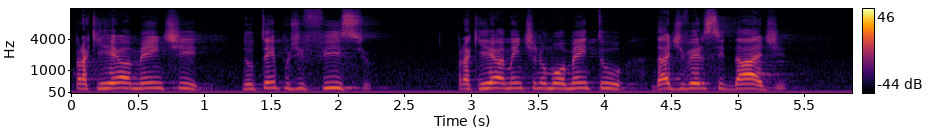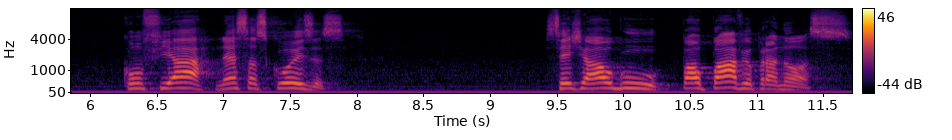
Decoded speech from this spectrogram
para que realmente no tempo difícil, para que realmente no momento da adversidade, confiar nessas coisas seja algo palpável para nós,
